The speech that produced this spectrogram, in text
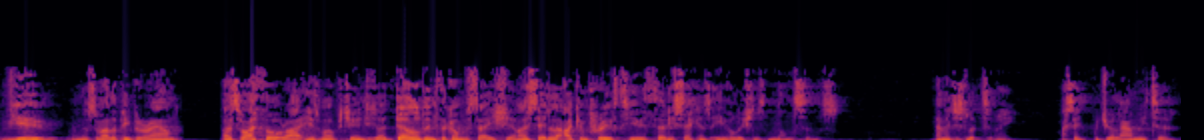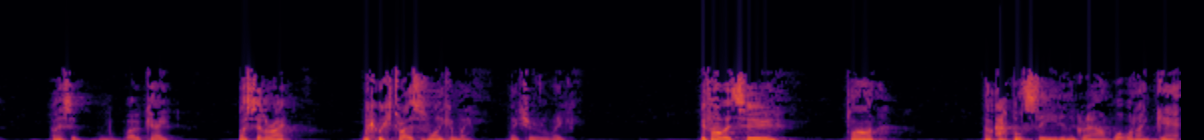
view, and there's some other people around. And so I thought, right, here's my opportunity. So I delved into the conversation. I said, look, I can prove to you in 30 seconds evolution's nonsense. And they just looked at me. I said, would you allow me to? And they said, okay. I said, alright, we, we could try this this morning, couldn't we? Make sure you're awake. If I were to plant an apple seed in the ground, what would I get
